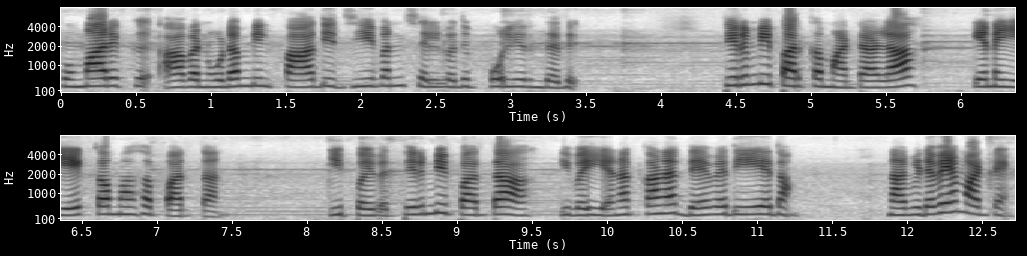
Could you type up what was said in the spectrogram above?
குமாருக்கு அவன் உடம்பில் பாதி ஜீவன் செல்வது போல் இருந்தது திரும்பி பார்க்க மாட்டாளா? என ஏக்கமாக பார்த்தான். இப்போ இவ திரும்பி பார்த்தா இவ எனக்கான தேவதையே தான் நான் விடவே மாட்டேன்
